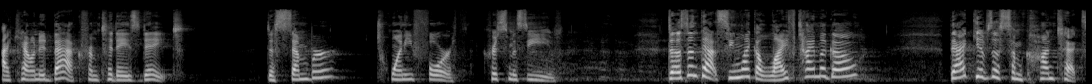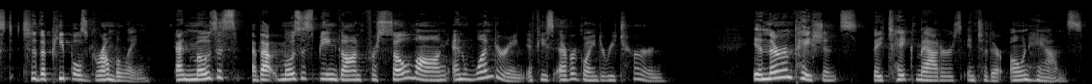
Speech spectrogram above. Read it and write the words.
I counted back from today's date December 24th, Christmas Eve. Doesn't that seem like a lifetime ago? That gives us some context to the people's grumbling and Moses about Moses being gone for so long and wondering if he's ever going to return. In their impatience, they take matters into their own hands.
